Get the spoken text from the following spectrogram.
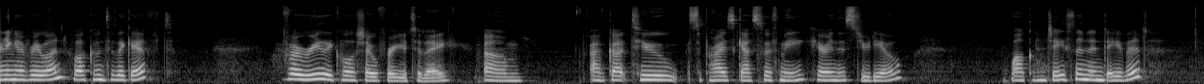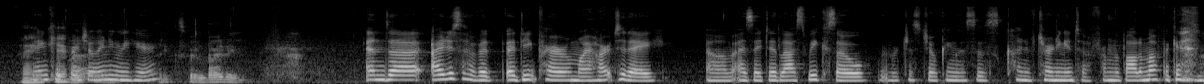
morning, everyone. Welcome to The Gift. I have a really cool show for you today. Um, I've got two surprise guests with me here in the studio. Welcome, Jason and David. Thank, Thank you. for joining me here. Thanks for inviting. And uh, I just have a, a, deep prayer on my heart today, um, as I did last week. So we were just joking, this is kind of turning into from the bottom up again.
